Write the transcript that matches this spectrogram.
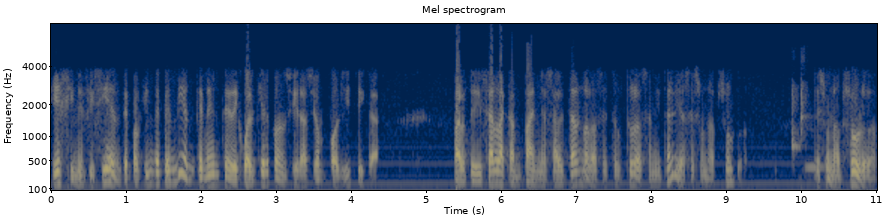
es ineficiente porque independientemente de cualquier consideración política partidizar la campaña saltando las estructuras sanitarias es un absurdo es un absurdo.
